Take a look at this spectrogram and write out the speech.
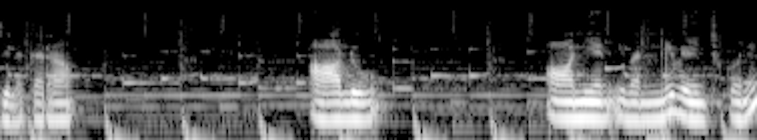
జీలకర్ర ఆలు ఆనియన్ ఇవన్నీ వేయించుకొని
